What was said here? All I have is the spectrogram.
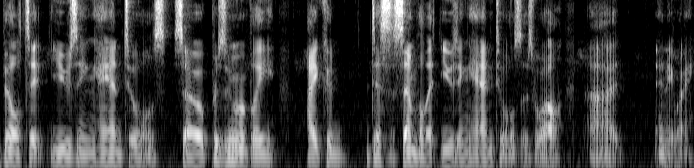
built it using hand tools. So presumably, I could disassemble it using hand tools as well. Uh, anyway,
